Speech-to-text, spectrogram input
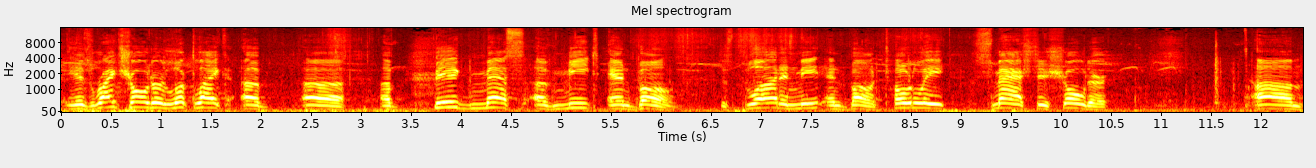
his right shoulder looked like a uh, a big mess of meat and bone, just blood and meat and bone, totally smashed his shoulder. Um,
